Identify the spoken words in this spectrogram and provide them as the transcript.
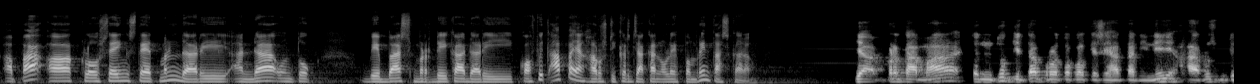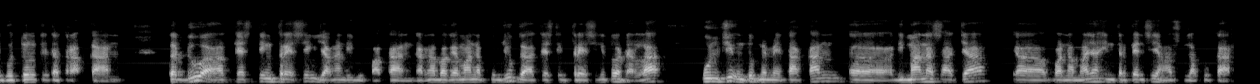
apa uh, closing statement dari Anda untuk bebas merdeka dari COVID, apa yang harus dikerjakan oleh pemerintah sekarang? Ya, pertama tentu kita protokol kesehatan ini harus betul-betul kita terapkan. Kedua, testing tracing jangan dilupakan karena bagaimanapun juga testing tracing itu adalah kunci untuk memetakan uh, di mana saja uh, apa namanya intervensi yang harus dilakukan.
